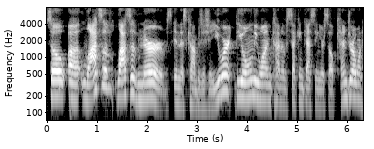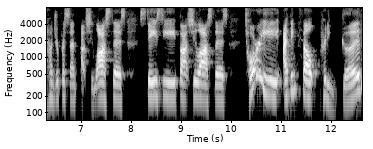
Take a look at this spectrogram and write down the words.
So uh, lots of lots of nerves in this competition. You weren't the only one kind of second guessing yourself. Kendra 100% thought she lost this. Stacy thought she lost this. Tori, I think, felt pretty good.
